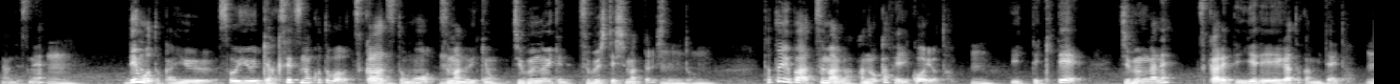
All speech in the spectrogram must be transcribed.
なんですね、うん。デモとかいうそういう逆説の言葉を使わずとも、うん。妻の意見を自分の意見で潰してしまったりしていると、うん。例えば妻が「あのカフェ行こうよ」とうん。言ってきて自分がね疲れて家で映画とか見たいとうん。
